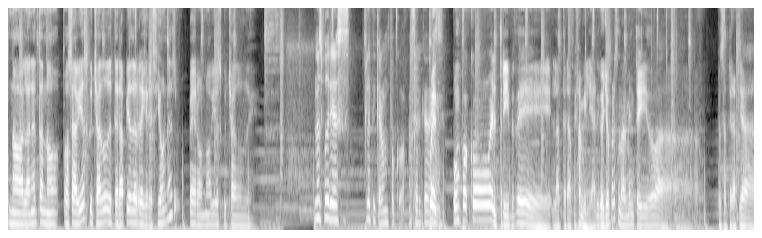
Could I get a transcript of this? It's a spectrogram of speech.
No, la neta no. O sea, había escuchado de terapia de regresiones, pero no había escuchado de. ¿Nos podrías platicar un poco acerca de. Pues un poco el trip de la terapia familiar. Digo, yo personalmente he ido a, a, pues a terapia...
